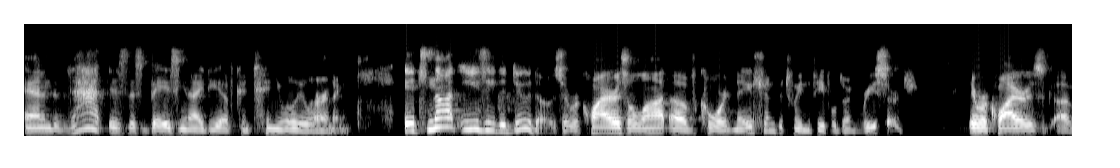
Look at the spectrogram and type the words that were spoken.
And that is this Bayesian idea of continually learning. It's not easy to do those. It requires a lot of coordination between the people doing research. It requires uh,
